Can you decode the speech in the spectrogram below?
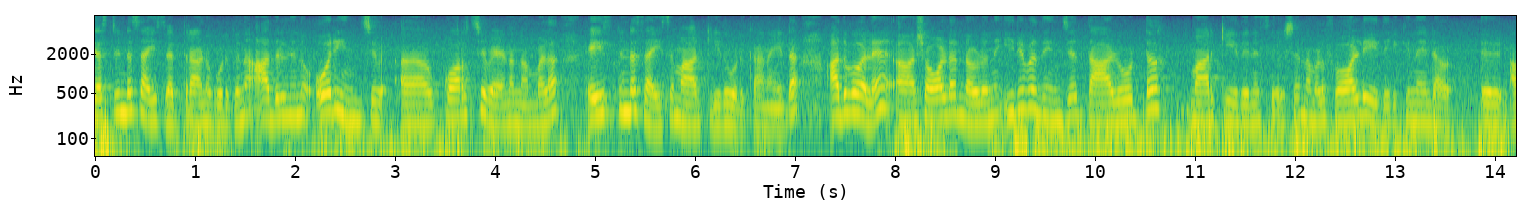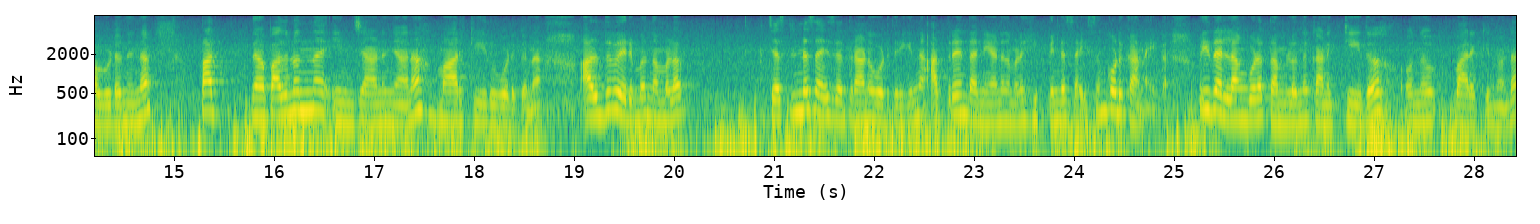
ചെസ്റ്റിന്റെ സൈസ് എത്രയാണ് കൊടുക്കുന്നത്? അതിൽ നിന്ന് ഒരു ഇഞ്ച് കുറച്ച് വേണം നമ്മൾ വേസ്റ്റിന്റെ സൈസ് മാർക്ക് ചെയ്ത് കൊടുക്കാനായിട്ട്. അതുപോലെ ഷോൾഡറിന്റെ അവിടെ നിന്ന് ഇരുപത് ഇഞ്ച് താഴോട്ട് മാർക്ക് ചെയ്തതിന് ശേഷം നമ്മൾ ഫോൾഡ് ചെയ്തിരിക്കുന്നതിന്റെ അവിടെ നിന്ന് പത്ത് പതിനൊന്ന് ഇഞ്ചാണ് ഞാൻ മാർക്ക് ചെയ്ത് കൊടുക്കുന്നത്. അത് വരുമ്പോൾ നമ്മൾ ചെസ്റ്റിന്റെ സൈസ് എത്രയാണ് കൊടുത്തിരിക്കുന്നത്? അത്രയും തന്നെയാണ് നമ്മൾ ഹിപ്പിന്റെ സൈസും കൊടുക്കാനായിട്ട്. അപ്പോൾ ഇതെല്ലാം കൂടെ തമ്മിലൊന്ന് കണക്ട് ചെയ്ത് ഒന്ന് വരയ്ക്കുന്നുണ്ട്.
